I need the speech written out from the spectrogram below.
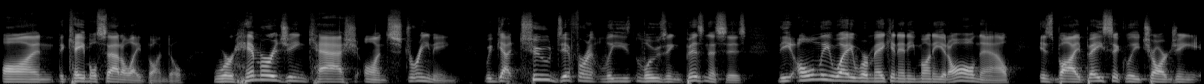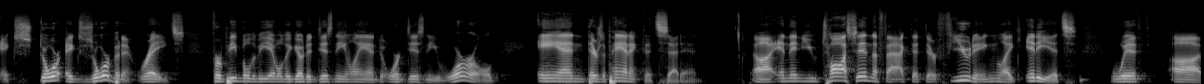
on the cable satellite bundle. We're hemorrhaging cash on streaming. We've got two different le- losing businesses. The only way we're making any money at all now is by basically charging extor- exorbitant rates for people to be able to go to Disneyland or Disney World. And there's a panic that's set in. Uh, and then you toss in the fact that they're feuding like idiots with uh,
